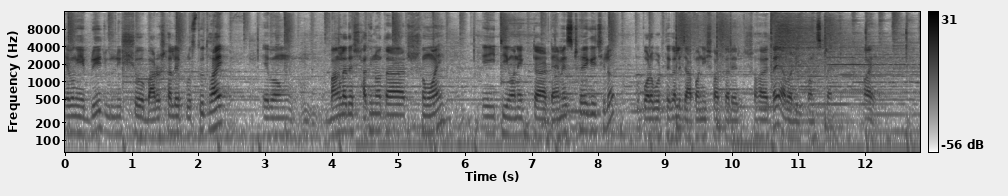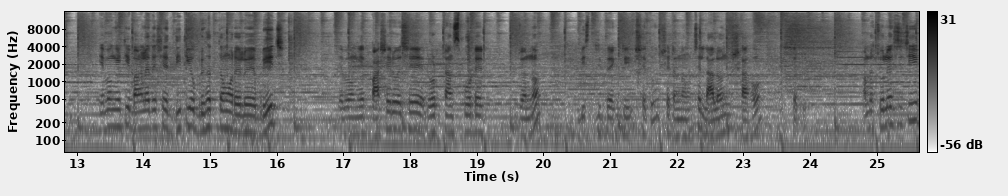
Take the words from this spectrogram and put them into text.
এবং এই ব্রিজ উনিশশো বারো সালে প্রস্তুত হয় এবং বাংলাদেশ স্বাধীনতার সময় এইটি অনেকটা ড্যামেজড হয়ে গিয়েছিল। পরবর্তীকালে জাপানি সরকারের সহায়তায় আবার রিকনস্ট্রাক্ট হয়। এবং এটি বাংলাদেশের দ্বিতীয় বৃহত্তম রেলওয়ে ব্রিজ এবং এর পাশে রয়েছে রোড ট্রান্সপোর্টের জন্য বিস্তৃত একটি সেতু, সেটার নাম হচ্ছে লালন শাহ সেতু। আমরা চলে এসেছি,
